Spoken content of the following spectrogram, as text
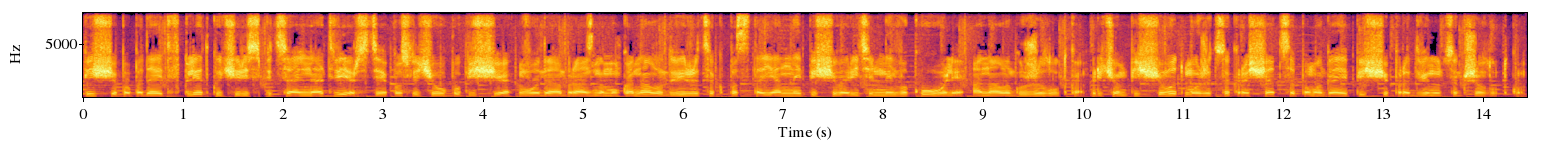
Пища попадает в клетку через специальное отверстие, после чего по пищеводоообразному каналу движется к постоянной пищеварительной вакуоле, аналогу желудка. Причем пищевод может сокращаться, помогая пище продвинуться к желудку.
